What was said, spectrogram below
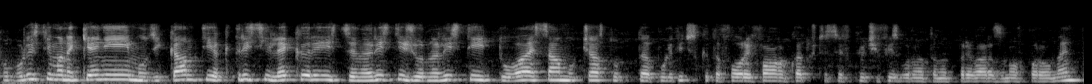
Футболисти, манекени, музиканти, актриси, лекари, сценаристи, журналисти. Това е само част от политическата флора и фауна, която ще се включи в изборната надпревара за нов парламент.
